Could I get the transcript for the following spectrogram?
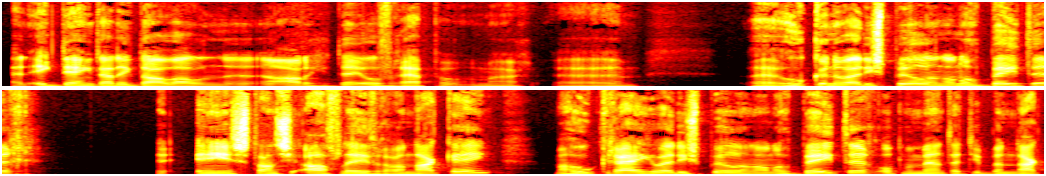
en ik denk dat ik daar wel een, een aardig idee over heb, maar eh, eh, hoe kunnen wij die speler dan nog beter in instantie afleveren aan NAC 1, maar hoe krijgen wij die speler dan nog beter op het moment dat hij bij NAC,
